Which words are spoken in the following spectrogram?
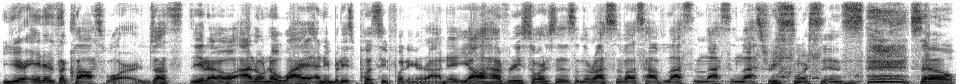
you're it is a class war. Just you know, I don't know why anybody's pussyfooting around it. Y'all have resources, and the rest of us have less and less and less resources. So,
